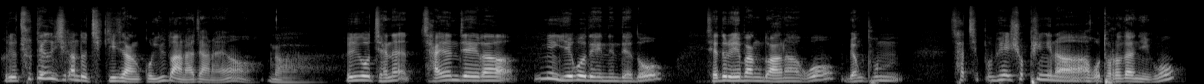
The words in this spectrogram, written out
그리고 출퇴근 시간도 지키지 않고 일도 안 하잖아요. 아, 그리고 재난, 자연재해가 분명히 예고돼 있는데도 제대로 예방도 안 하고 명품 사치품 회 쇼핑이나 하고 돌아다니고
